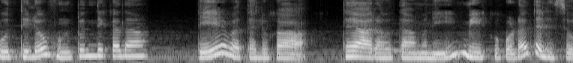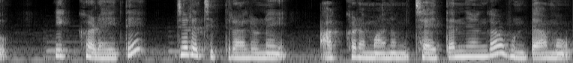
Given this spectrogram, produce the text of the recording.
బుద్ధిలో ఉంటుంది కదా. దేవతలుగా తయారవుతామని మీకు కూడా తెలుసు. ఇక్కడైతే జడ చిత్రాలున్నాయి అక్కడ మనం చైతన్యంగా ఉంటాము.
